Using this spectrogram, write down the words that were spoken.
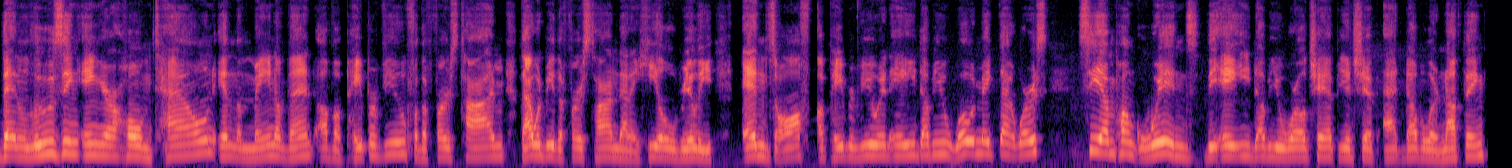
than losing in your hometown in the main event of a pay per view for the first time. That would be the first time that a heel really ends off a pay per view in AEW. What would make that worse? CM Punk wins the AEW World Championship at Double or Nothing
